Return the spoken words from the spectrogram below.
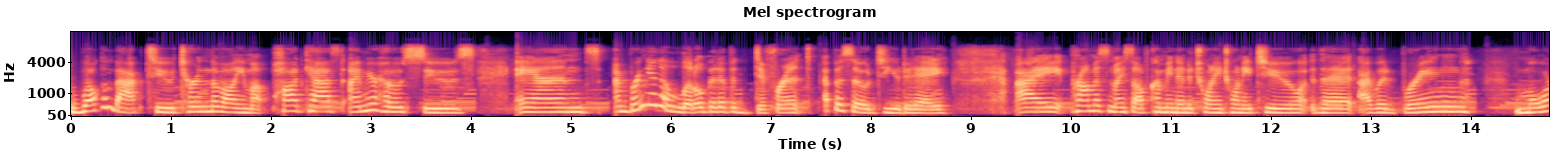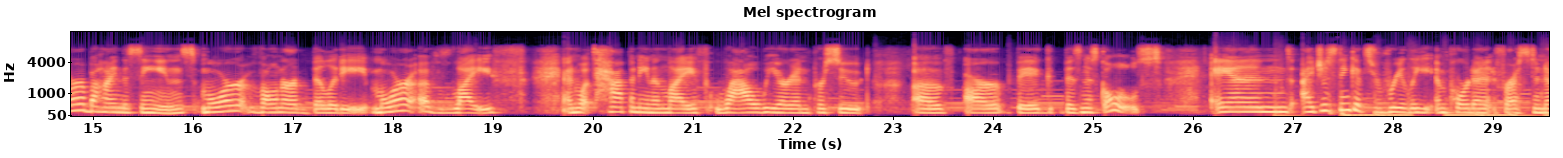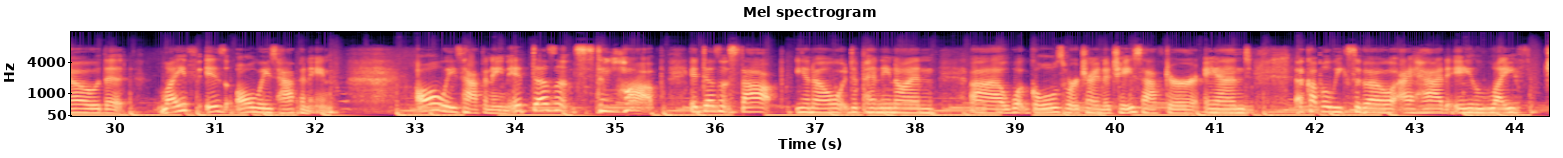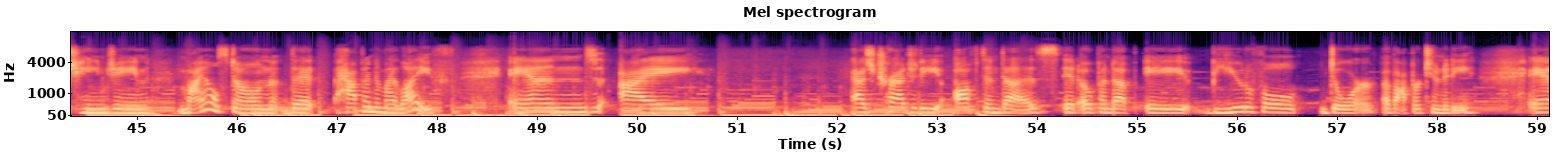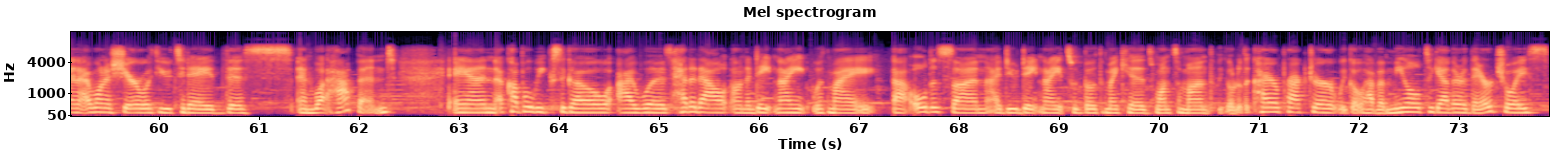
Welcome back to Turn the Volume Up podcast. I'm your host, Suze, and I'm bringing a little bit of a different episode to you today. I promised myself coming into 2022 that I would bring more behind the scenes, more vulnerability, more of life and what's happening in life while we are in pursuit of our big business goals. And I just think it's really important for us to know that life is always happening always happening. It doesn't stop. It doesn't stop, you know, depending on uh, what goals we're trying to chase after. And a couple weeks ago, I had a life changing milestone that happened in my life. And I as tragedy often does, it opened up a beautiful door of opportunity. And I want to share with you today this and what happened. And a couple weeks ago, I was headed out on a date night with my uh, oldest son. I do date nights with both of my kids once a month. We go to the chiropractor, we go have a meal together, their choice.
